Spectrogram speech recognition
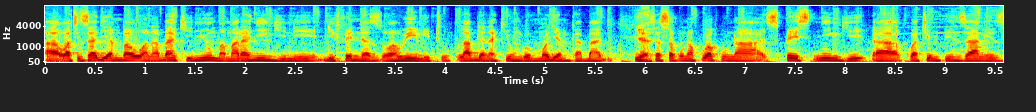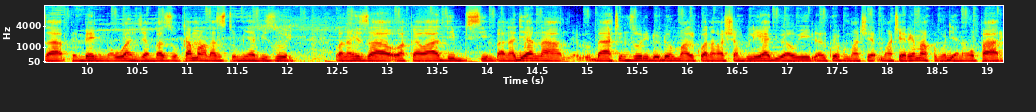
Uh, wachezaji ambao wanabaki nyuma mara nyingi ni defenders wawili tu, labda na kiungo mmoja mkabaji. Yeah. Sasa kunakuwa kuna space nyingi uh, kwa timu pinzani za pembeni mwa uwanja ambazo kama wanazitumia vizuri wanaweza wakawaadhibu Simba. Na jana bahati nzuri Dodoma alikuwa na washambuliaji wawili, alikuwepo Mwaterema pamoja na Opare.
